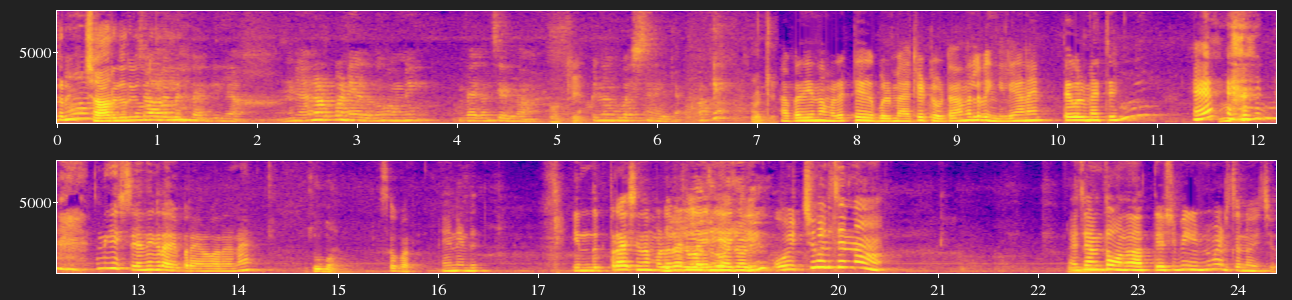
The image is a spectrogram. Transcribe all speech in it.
കറി? ചാറ് കറി ഉണ്ടാക്കില്ല ഞാൻ അവിടെ പണിയായിരുന്നു മമ്മി വേഗം ചെയ്തതാണ്. പിന്നെ നമുക്ക് ഭക്ഷണം കഴിക്കാം. ഓക്കെ? ഓക്കെ. അപ്പൊ നമ്മുടെ ടേബിൾ മാറ്റ് ഇട്ടോട്ടാ നല്ല വെങ്കിലാണ് ടേബിൾ മാറ്റ് ഏ? എനിക്ക് ഇഷ്ടമായി നിങ്ങളുടെ അഭിപ്രായം പറയണേ. സൂപ്പർ. സൂപ്പർ. എങ്ങനെയുണ്ട്? ഇന്ന് ഇപ്രാവശ്യം നമ്മൾ വെള്ളരി ഒഴിച്ചു വെളിച്ചെണ്ണ. അച്ഛാണ് തോന്നുന്നത് അത്യാവശ്യം വീണ്ടും വെളിച്ചെണ്ണ ചോദിച്ചു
